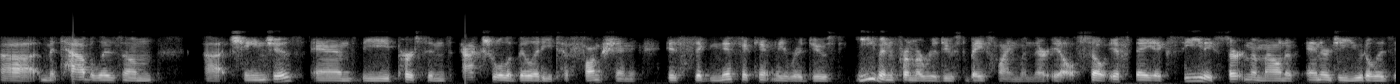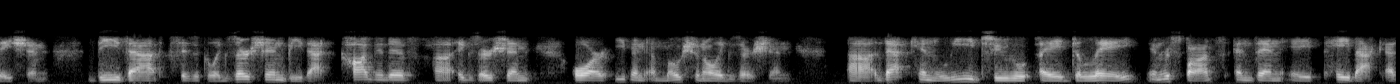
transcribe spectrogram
uh, metabolism uh, changes and the person's actual ability to function is significantly reduced, even from a reduced baseline when they're ill. So if they exceed a certain amount of energy utilization, be that physical exertion, be that cognitive uh, exertion, or even emotional exertion, uh, that can lead to a delay in response and then a payback, as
